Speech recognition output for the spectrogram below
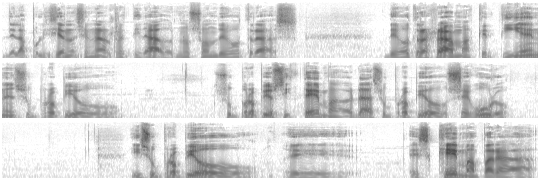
De la Policía Nacional retirados, no son de otras, de otras ramas que tienen su propio, su propio sistema, ¿verdad? Su propio seguro y su propio esquema para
